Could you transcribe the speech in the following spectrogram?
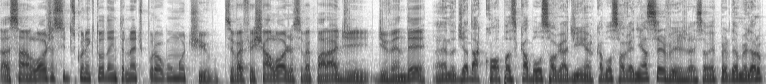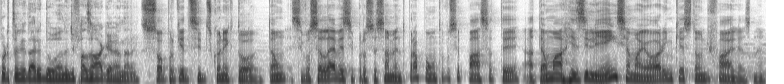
essa loja se desconectou da internet por algum motivo. Você vai fechar a loja? Você vai parar de, de vender? É, no dia da Copa acabou o salgadinho, acabou o salgadinho e a cerveja. Aí você vai perder a melhor oportunidade do ano de fazer uma grana, né? Só porque se desconectou. Então, se você leva esse processamento para ponta, você passa a ter até uma resiliência maior em questão de falhas, né?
